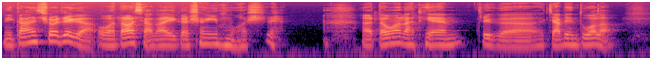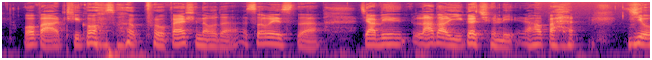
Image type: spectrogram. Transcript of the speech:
你刚才说这个，我倒想到一个生意模式，呃，等我哪天这个嘉宾多了，我把提供所有 professional 的 service 的嘉宾拉到一个群里，然后把 有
